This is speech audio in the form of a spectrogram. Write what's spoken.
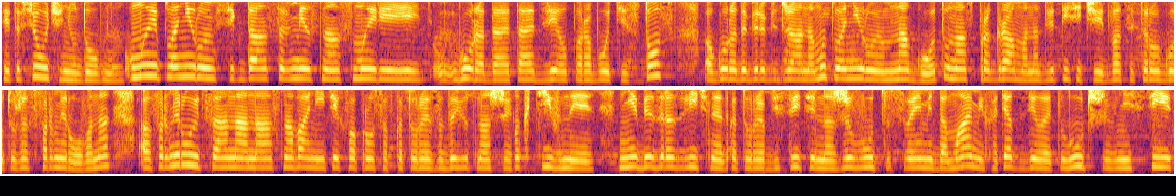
Это все очень удобно. Мы планируем всегда совместно с мэрией города, это отдел по работе СТОС города Биробиджана. Мы планируем на год. У нас программа на 2022 год уже сформирована. А формируется она на основании тех вопросов, которые задают наши активные, не безразличные, которые действительно живут своими домами, хотят сделать лучше, внести,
